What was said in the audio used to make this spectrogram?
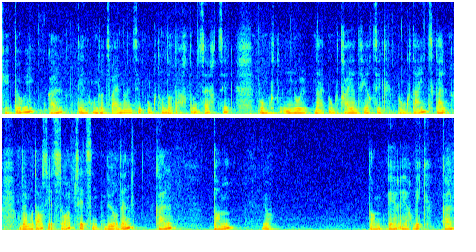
Gateway, gell? Den 192.168.0.43.1, gell? Und wenn wir das jetzt so absetzen würden, gell? dann, ja, dann wäre er weg, gell?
